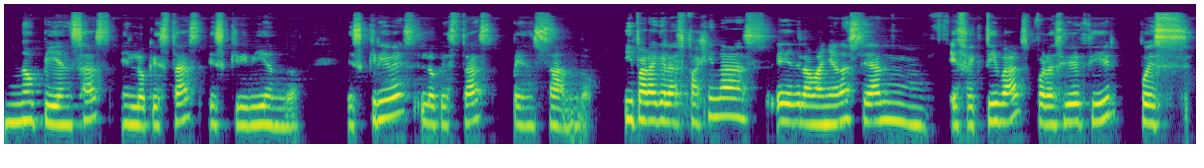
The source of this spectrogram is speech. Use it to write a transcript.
no piensas en lo que estás escribiendo, escribes lo que estás pensando. Y para que las páginas eh, de la mañana sean efectivas, por así decir, pues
